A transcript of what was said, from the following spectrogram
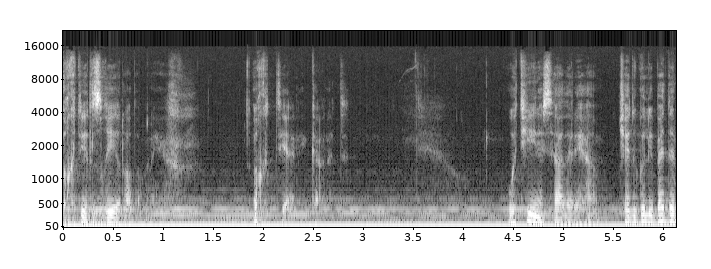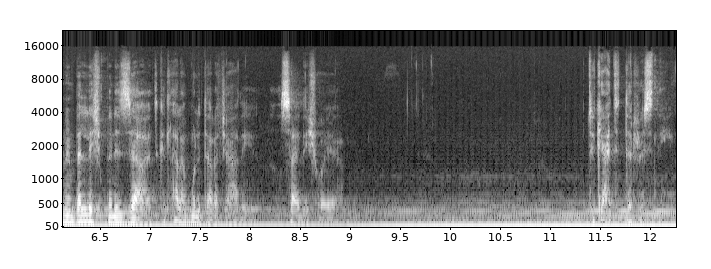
أختي الصغيرة طبعا. هي أخت يعني كانت. وتيني أستاذة ريهام كانت تقول لي بدر نبلش من الزائد قلت لها لا مو للدرجه هذه صعدي شوية. تقعد تدرسني.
